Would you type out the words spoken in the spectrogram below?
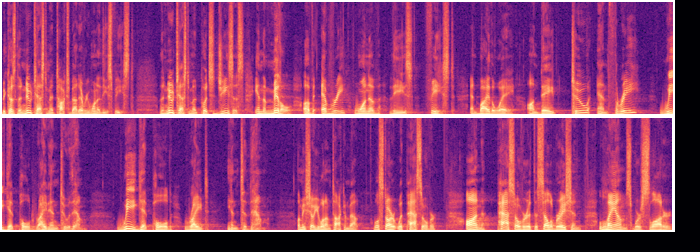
because the New Testament talks about every one of these feasts. The New Testament puts Jesus in the middle of every one of these feasts. And by the way, on day two and three, we get pulled right into them we get pulled right into them. Let me show you what I'm talking about. We'll start with Passover. On Passover at the celebration, lambs were slaughtered.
